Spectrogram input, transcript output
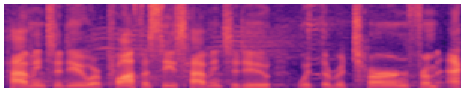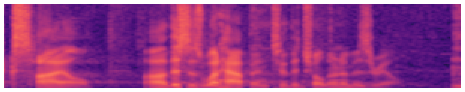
having to do, or prophecies having to do, with the return from exile uh, this is what happened to the children of Israel.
